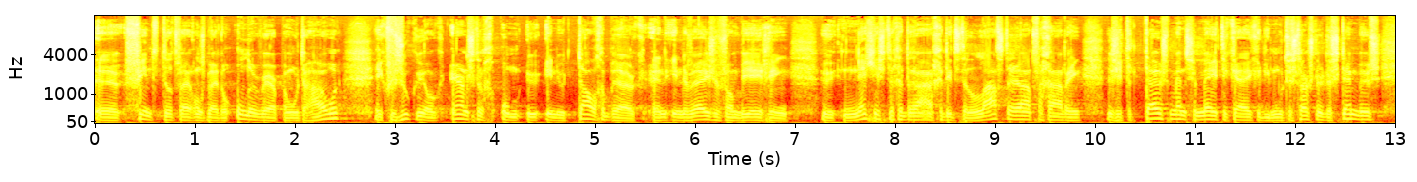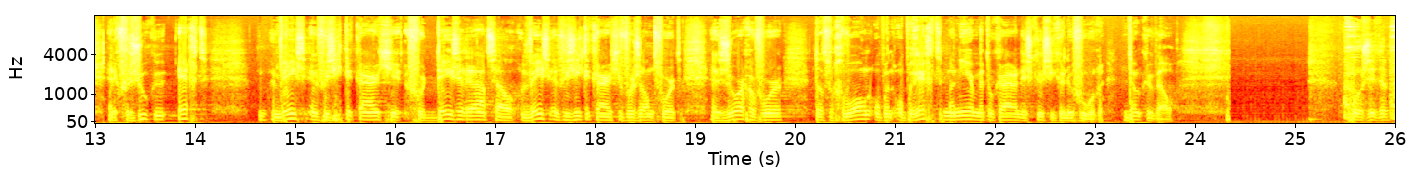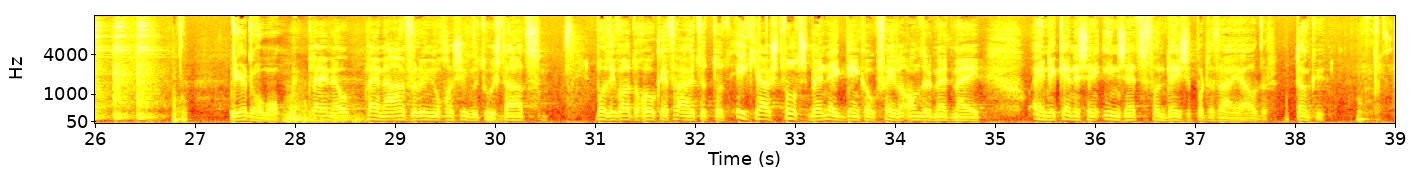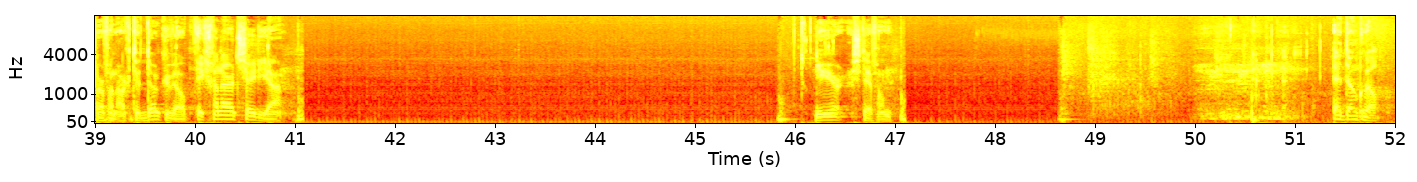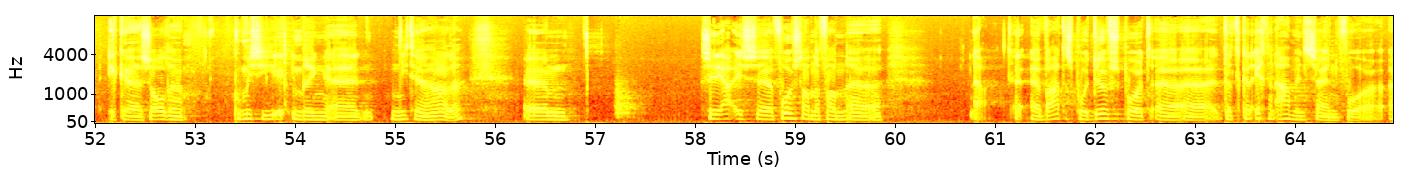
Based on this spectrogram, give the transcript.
uh, vindt dat wij ons bij de onderwerpen moeten houden. Ik verzoek u ook ernstig om u in uw taalgebruik en in de wijze van bejeging u netjes te gedragen. Dit is de laatste raadvergadering. Er zitten thuis mensen mee te kijken, die moeten straks naar de stembus. En ik verzoek u echt, wees een visitekaartje voor deze raadzaal. Wees een visitekaartje voor Zandvoort. En zorg ervoor dat we gewoon op een oprechte manier met elkaar een discussie kunnen voeren. Dank u wel. Voorzitter. De heer Drommel. Een kleine, kleine aanvulling nog als u me toestaat. Want ik wou toch ook even uiten dat ik juist trots ben. Ik denk ook vele anderen met mij. En de kennis en inzet van deze portefeuillehouder. Dank u. Waarvan akte. Dank u wel. Ik ga naar het CDA. De heer Stefan. Uh, dank u wel. Ik uh, zal de commissie inbreng uh, niet herhalen. Um, CDA is voorstander van nou, watersport, durfsport. dat kan echt een aanwinst zijn voor,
